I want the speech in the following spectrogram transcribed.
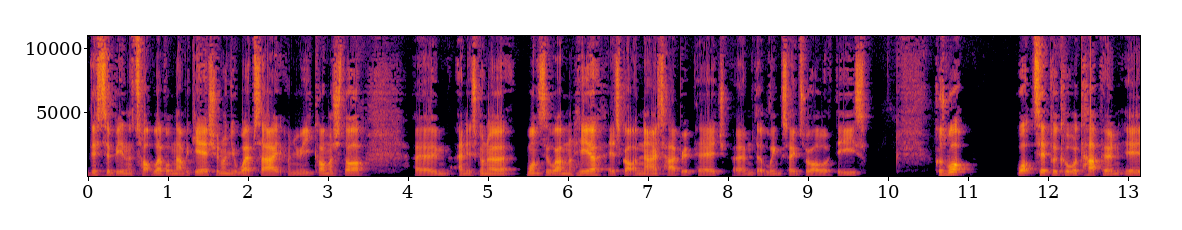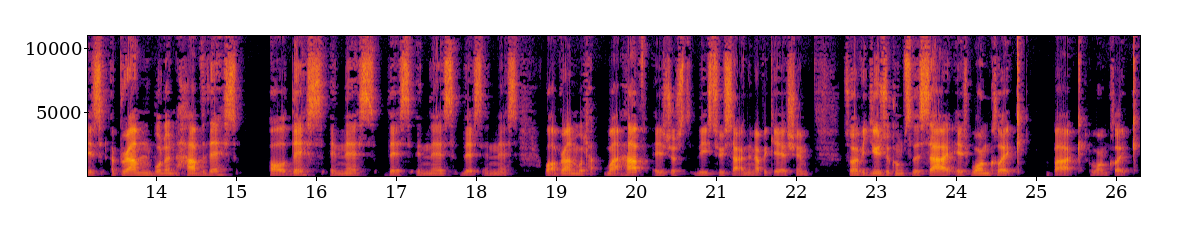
this would be in the top level navigation on your website, on your e-commerce store. Um, and it's going to, once they land on here, it's got a nice hybrid page um, that links out to all of these. Because what what typically would happen is a brand wouldn't have this or this in this, this in this, this in this. What a brand would ha- might have is just these two sat in the navigation. So if a user comes to the site, it's one click back, one click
